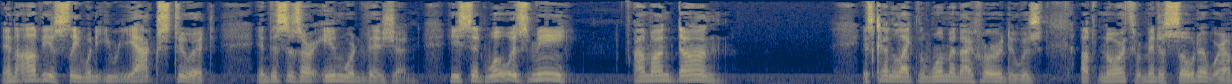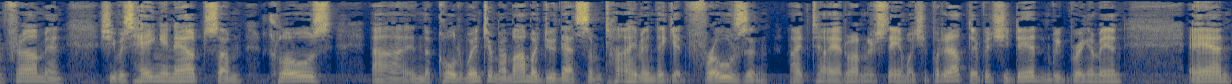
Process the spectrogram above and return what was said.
And obviously, when he reacts to it, and this is our inward vision, he said, Woe is me! I'm undone. It's kind of like the woman I heard who was up north from Minnesota, where I'm from, and she was hanging out some clothes uh, in the cold winter. My mom would do that sometime, and they get frozen. I tell you, I don't understand why she put it out there, but she did, and we bring them in. And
